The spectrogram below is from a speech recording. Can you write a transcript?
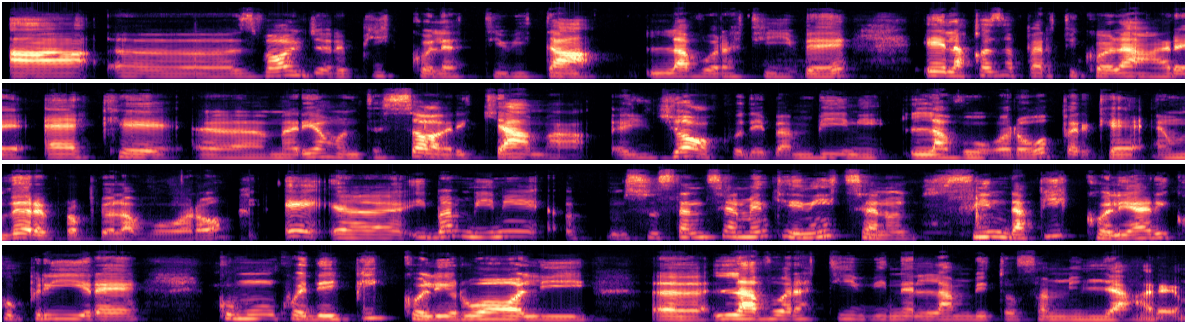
a uh, svolgere piccole attività lavorative e la cosa particolare è che eh, Maria Montessori chiama il gioco dei bambini lavoro perché è un vero e proprio lavoro e eh, i bambini sostanzialmente iniziano fin da piccoli a ricoprire comunque dei piccoli ruoli eh, lavorativi nell'ambito familiare.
